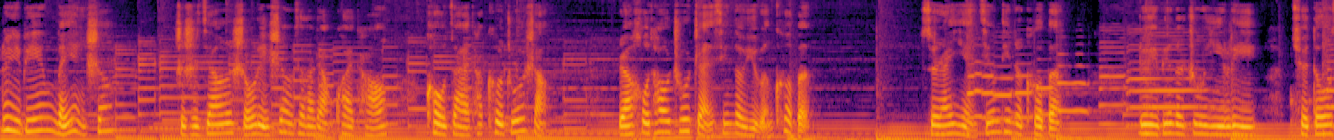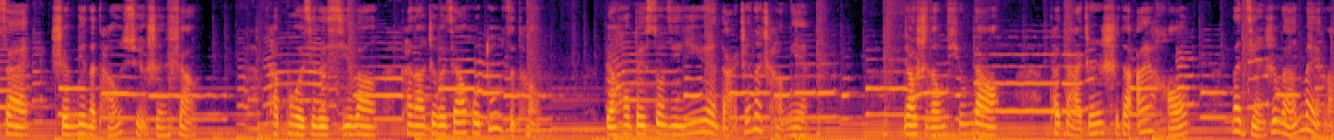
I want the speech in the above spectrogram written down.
绿冰没应声，只是将手里剩下的两块糖扣在他课桌上，然后掏出崭新的语文课本。虽然眼睛盯着课本，绿冰的注意力却都在身边的唐雪身上。他迫切的希望。看到这个家伙肚子疼，然后被送进医院打针的场面，要是能听到他打针时的哀嚎，那简直完美了。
